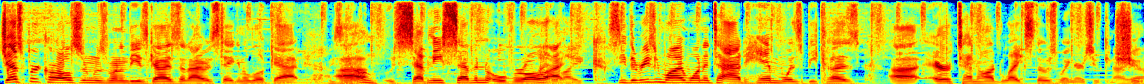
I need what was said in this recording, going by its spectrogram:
Jesper Karlsson was one of these guys that I was taking a look at. He's Uh, young. was 77 overall. I I- like. See, the reason why I wanted to add him was because uh, Eric Ten Hag likes those wingers who can Yeah, shoot, yeah.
